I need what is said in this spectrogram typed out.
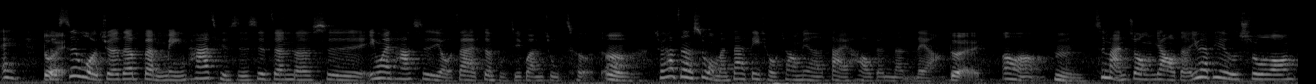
哎、对可是我觉得本名它其实是真的是，因为它是有在政府机关注册的，嗯，所以它真的是我们在地球上面的代号跟能量，对，嗯，嗯，是蛮重要的。因为譬如说，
